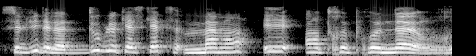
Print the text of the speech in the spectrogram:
celui de la double casquette maman et entrepreneur.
